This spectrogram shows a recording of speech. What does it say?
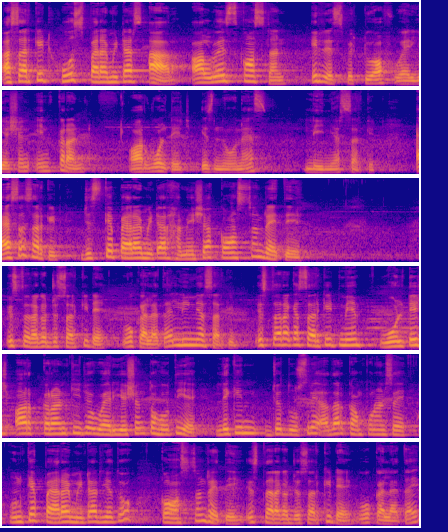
A circuit whose parameters are always constant irrespective of variation in current or voltage is known as linear circuit. ऐसा सर्किट जिसके पैरामीटर हमेशा कांस्टेंट रहते हैं। इस तरह का जो सर्किट है, वो कहलाता है लीनियर सर्किट इस तरह के सर्किट में वोल्टेज और करंट की जो वेरिएशन तो होती है, लेकिन जो दूसरे अदर कंपोनेंट्स है, उनके पैरामीटर ये तो कांस्टेंट रहते हैं। इस तरह का जो सर्किट है, वो कहलाता है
